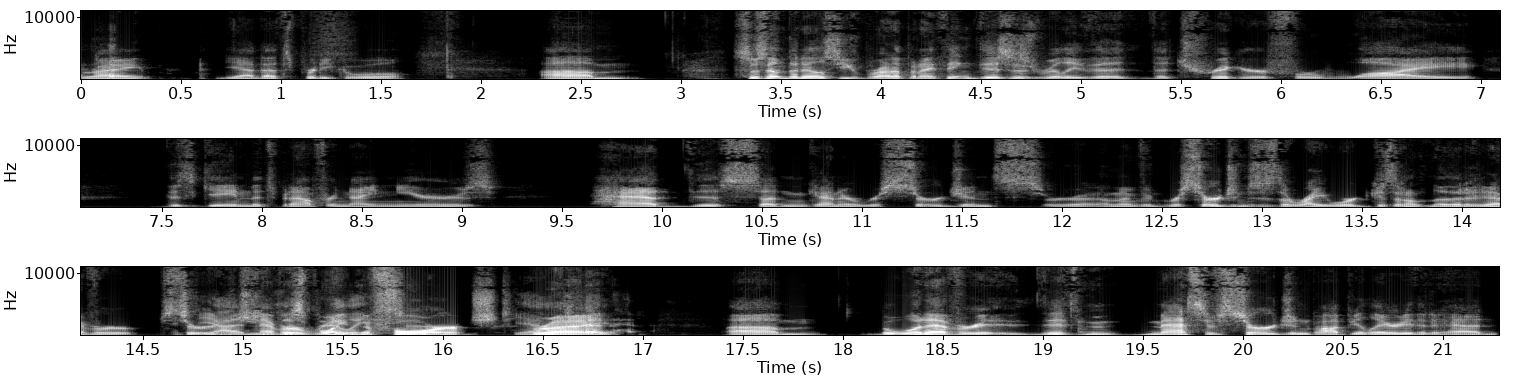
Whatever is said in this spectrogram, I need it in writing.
Right. Yeah that's pretty cool. Um so something else you've brought up and i think this is really the the trigger for why this game that's been out for nine years had this sudden kind of resurgence or i don't know if resurgence is the right word because i don't know that it ever surged yeah it to never this point really before surged. Yeah. Right. um, but whatever it, this massive surge in popularity that it had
